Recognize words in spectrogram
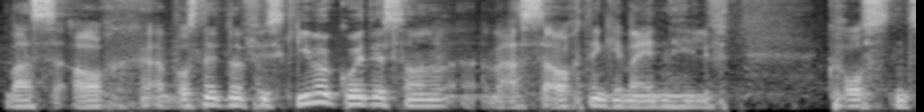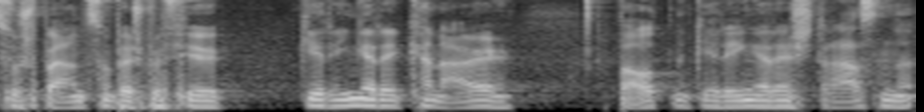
was, auch, äh, was nicht nur fürs Klima gut ist, sondern was auch den Gemeinden hilft, Kosten zu sparen, zum Beispiel für geringere Kanalbauten, geringere Straßen,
